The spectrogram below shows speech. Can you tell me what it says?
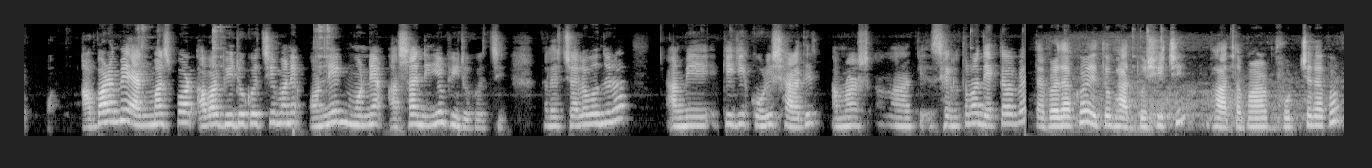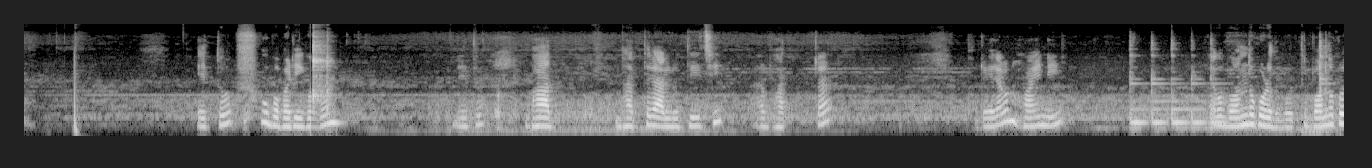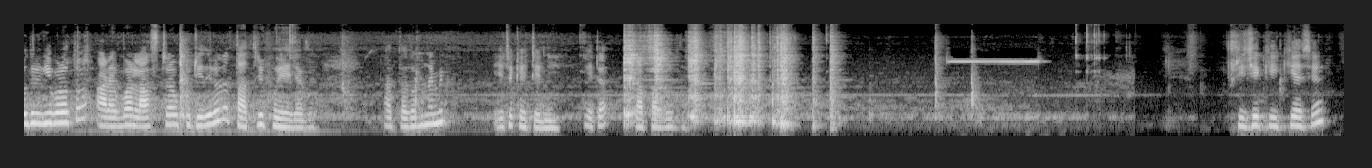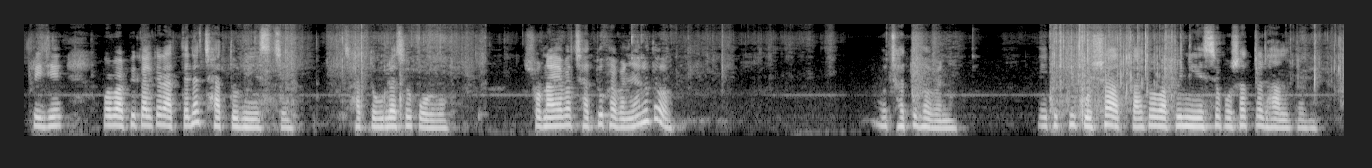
আবার আমি এক মাস পর আবার ভিডিও করছি মানে অনেক মনে আশা নিয়ে ভিডিও করছি। তাহলে চলো বন্ধুরা, আমি কি কি করি সারাদিন? আমরা সেগুলো তোমরা দেখতে পাবে। তারপরে দেখো, এই তো ভাত বসিয়েছি। ভাত আমার ফুটছে, দেখো। এই তো, ও বাবারি গরম। এই তো, ভাত, ভাতের আলু দিয়েছি। আর ভাতটা এরকম হয়নি। একবার বন্ধ করে দেবো। তো বন্ধ করে দিলে কী বলতো? আর একবার লাস্টটা ফুটিয়ে দিলে তাড়াতাড়ি হয়ে যাবে। আর ততক্ষণ আমি এটা কেটে নিই। এটা চাপা দিয়ে দিই। ফ্রিজে কী কী আছে? ফ্রিজে ওর বাপি কালকে রাত্রে না ছাতু নিয়ে এসছে। ছাতুগুলো আজকে করব। সোনাই আবার ছাতু খাবে না, জানো তো? ও ছাতু খাবে না। এটা কি প্রসাদ? কালকে বাপি নিয়ে এসছে প্রসাদটা ঢালতে। হবে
